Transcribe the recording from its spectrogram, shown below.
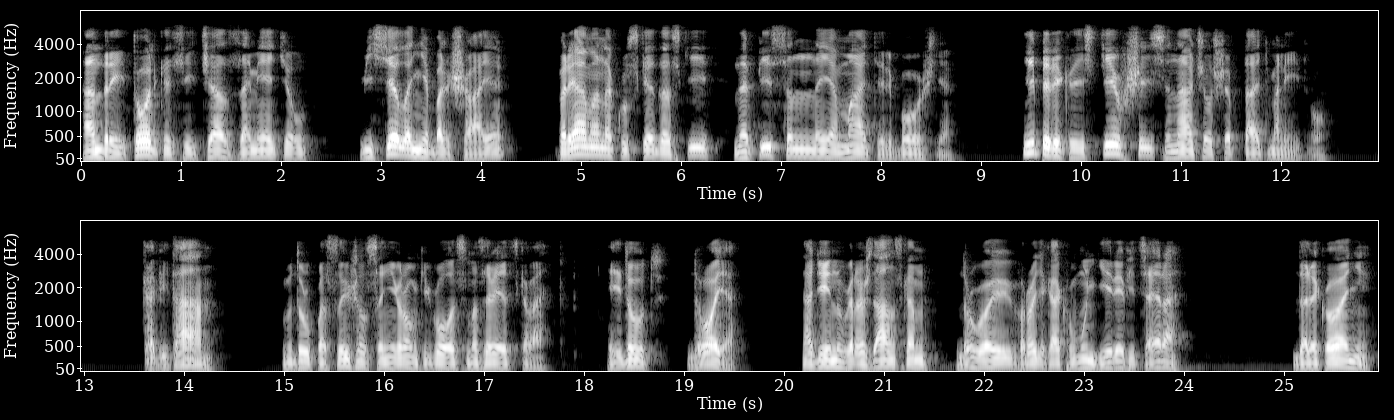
Андрей только сейчас заметил, висела небольшая, прямо на куске доски написанная «Матерь Божья», и, перекрестившись, начал шептать молитву. «Капитан!» — вдруг послышался негромкий голос Мазовецкого. «Идут двое. Один в гражданском, другой вроде как в мундире офицера. Далеко они?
